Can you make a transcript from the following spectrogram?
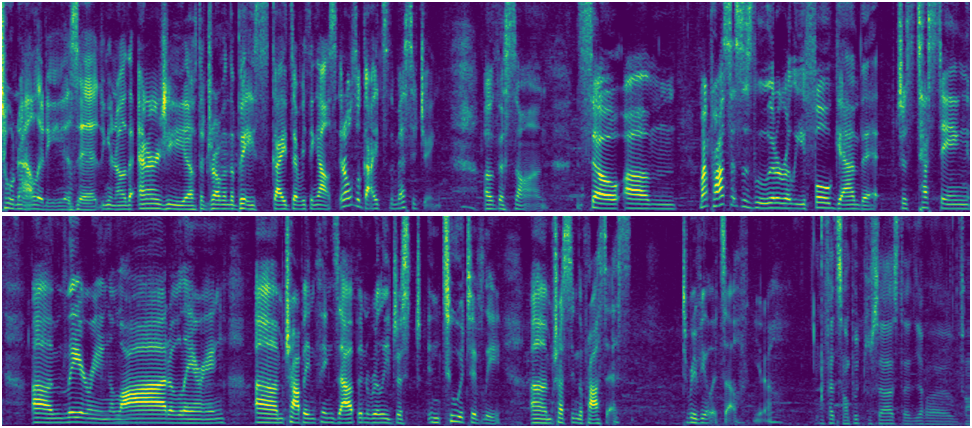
tonality is it. You know, the energy of the drum and the bass guides everything else. It also guides the messaging of the song. So um, my process is literally full gambit, just testing, um, layering, a lot of layering, um, chopping things up, and really just intuitively um, trusting the process to reveal itself. You know. En fait, c'est un peu tout ça, c'est-à-dire, euh, enfin,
